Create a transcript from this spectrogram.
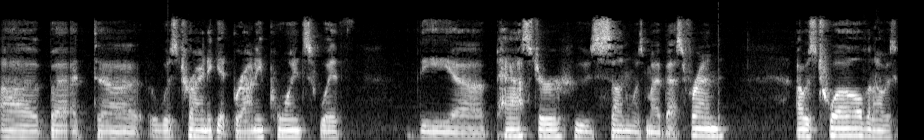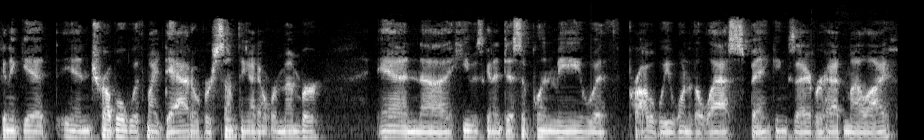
uh, but uh, was trying to get brownie points with the uh, pastor whose son was my best friend. I was 12 and I was going to get in trouble with my dad over something I don't remember. And uh, he was going to discipline me with probably one of the last spankings I ever had in my life.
